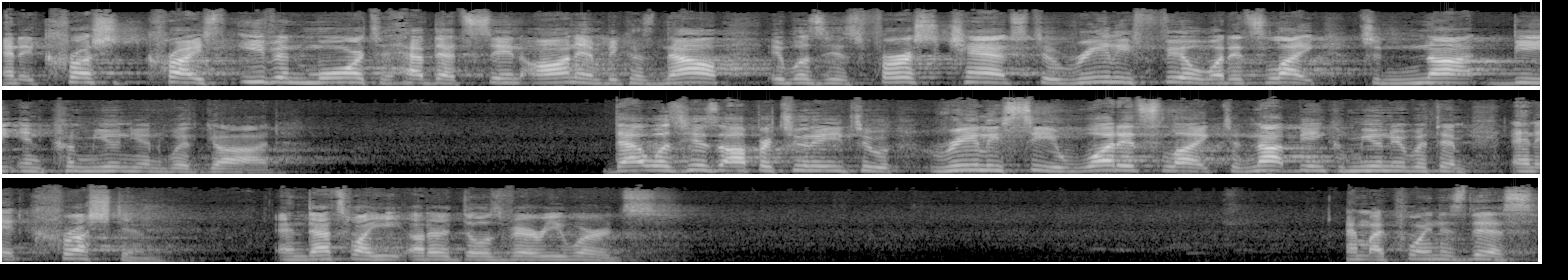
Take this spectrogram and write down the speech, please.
And it crushed Christ even more to have that sin on him because now it was his first chance to really feel what it's like to not be in communion with God. That was his opportunity to really see what it's like to not be in communion with him, and it crushed him. And that's why he uttered those very words. And my point is this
